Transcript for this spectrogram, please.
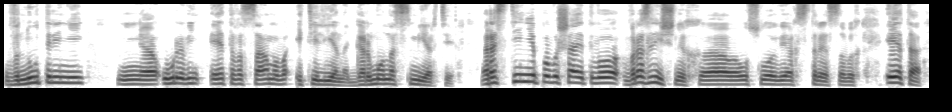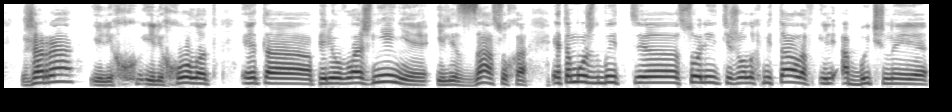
внутренний Э, уровень этого самого этилена, гормона смерти. Растение повышает его в различных э, условиях стрессовых. Это жара или, или холод, это переувлажнение или засуха, это может быть э, соли тяжелых металлов или обычные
